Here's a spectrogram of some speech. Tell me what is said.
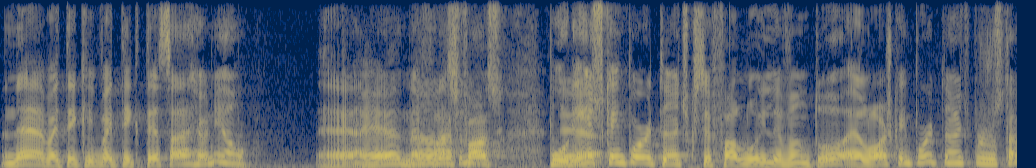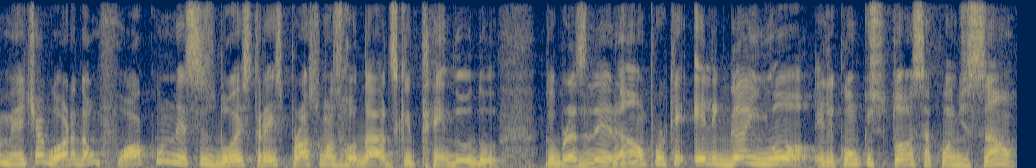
Né? Vai, ter que, vai ter que ter essa reunião. É, é, não, não, é fácil. Não é. Por é. isso que é importante o que você falou e levantou, é lógico que é importante para justamente agora dar um foco nesses dois, três próximas rodadas que tem do, do, do, Brasileirão, porque ele ganhou, ele conquistou essa condição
